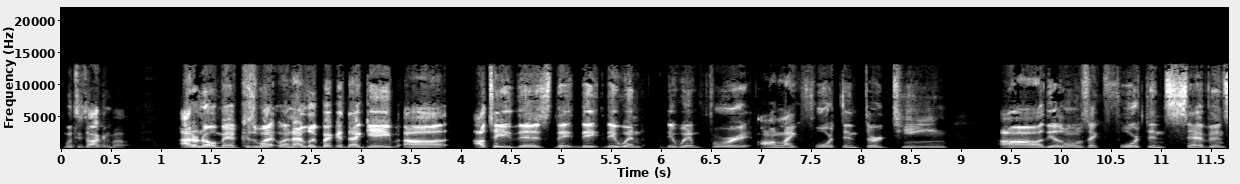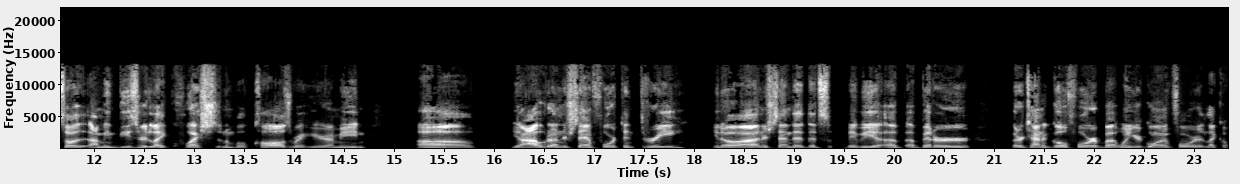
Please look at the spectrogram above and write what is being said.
what's he talking about? I don't know, man. Because when when I look back at that game, uh, I'll tell you this: they they they went they went for it on like fourth and thirteen uh, the other one was like fourth and seven. So I mean, these are like questionable calls right here. I mean, uh, yeah, I would understand fourth and three. You know, I understand that that's maybe a, a better better time to go for it. But when you're going for it, like a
